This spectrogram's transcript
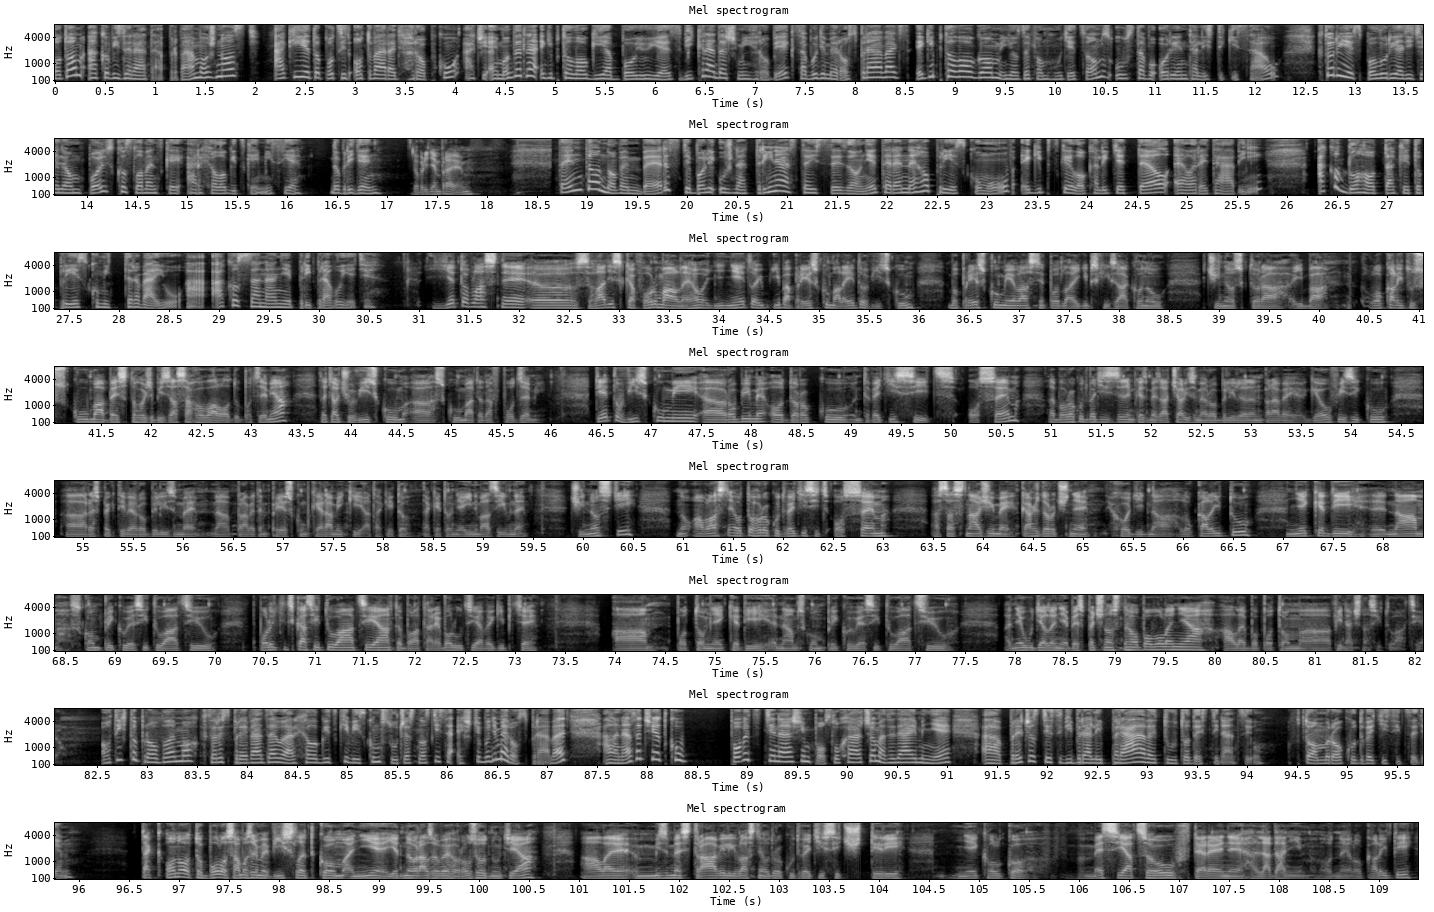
O tom, ako vyzerá tá prvá možnosť, aký je to pocit otvárať hrobku a či aj moderná egyptológia bojuje s vykrádačmi hrobiek, sa budeme rozprávať s egyptológom Jozefom Hudecom z Ústavu orientalistiky SAU, ktorý je spoluriaditeľom Poľsko-slovenskej archeologickej misie. Dobrý deň. Dobrý deň, prajem. Tento november ste boli už na 13. sezóne terénneho prieskumu v egyptskej lokalite Tel El Retabi. Ako dlho takéto prieskumy trvajú a ako sa na ne pripravujete? Je to vlastne e, z hľadiska formálneho, nie je to iba prieskum, ale je to výskum, lebo prieskum je vlastne podľa egyptských zákonov činnosť, ktorá iba lokalitu skúma bez toho, že by zasahovalo do podzemia, zatiaľ čo výskum skúma teda v podzemí. Tieto výskumy robíme od roku 2008, lebo v roku 2007, keď sme začali, sme robili len práve geofyziku, respektíve robili sme práve ten prieskum keramiky a takéto, takéto neinvazívne činnosti. No a vlastne od toho roku 2008 sa snažíme každoročne chodiť na lokalitu. Niekedy e, nám skomplikuje situáciu politická situácia, to bola tá revolúcia v Egypte a potom niekedy nám skomplikuje situáciu neudelenie bezpečnostného povolenia alebo potom finančná situácia. O týchto problémoch, ktoré sprevádzajú archeologický výskum v súčasnosti, sa ešte budeme rozprávať, ale na začiatku povedzte našim poslucháčom, a teda aj mne, prečo ste si vybrali práve túto destináciu v tom roku 2007. Tak ono to bolo samozrejme výsledkom nie jednorazového rozhodnutia, ale my sme strávili vlastne od roku 2004 niekoľko mesiacov v teréne hľadaním vhodnej lokality.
